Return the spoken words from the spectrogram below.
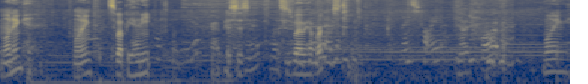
Morning. Morning. Swapi Henny. This is this is where we have breakfast. Nice fire. Nice fire. Morning.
